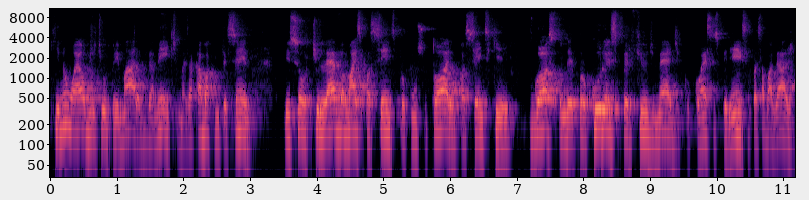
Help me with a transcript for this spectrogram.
que não é o objetivo primário, obviamente, mas acaba acontecendo, isso te leva mais pacientes para o consultório, pacientes que gostam de, procuram esse perfil de médico com essa experiência, com essa bagagem?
